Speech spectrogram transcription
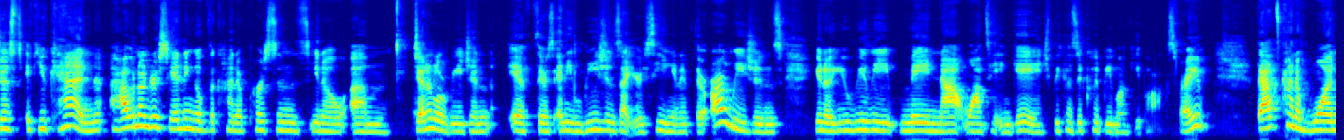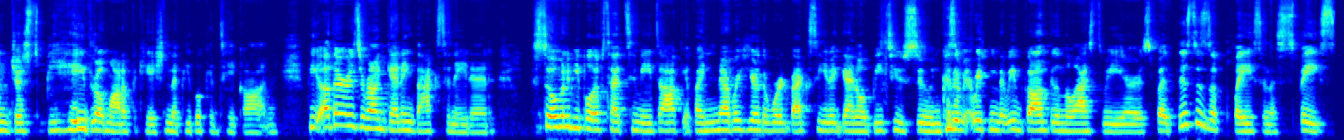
just if you can have an understanding of the kind of person's you know um, genital region. If there's any lesions that you're seeing and if there are lesions you know you really may not want to engage because it could be monkeypox right? That's kind of one just behavioral modification that people can take on. The other is around getting vaccinated. So many people have said to me, Doc, if I never hear the word vaccine again, it'll be too soon because of everything that we've gone through in the last three years. But this is a place and a space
